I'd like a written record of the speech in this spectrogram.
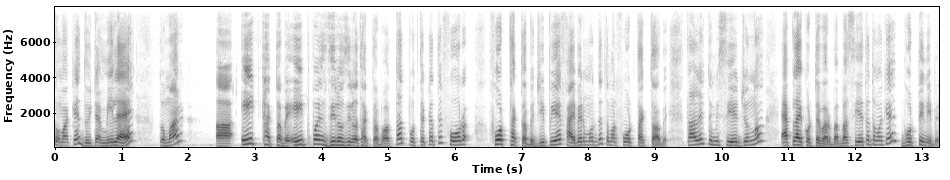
তোমাকে দুইটা মিলায় তোমার এইট থাকতে হবে এইট পয়েন্ট জিরো জিরো থাকতে হবে। অর্থাৎ প্রত্যেকটাতে ফোর ফোর থাকতে হবে। জিপিএ ফাইভের মধ্যে তোমার ফোর থাকতে হবে। তাহলে তুমি সি এর জন্য অ্যাপ্লাই করতে পারবা বা সিএতে তোমাকে ভর্তি নিবে।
